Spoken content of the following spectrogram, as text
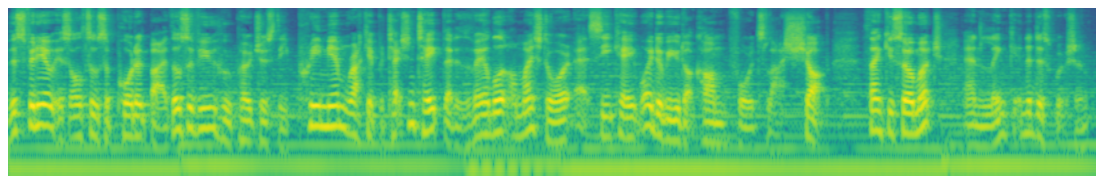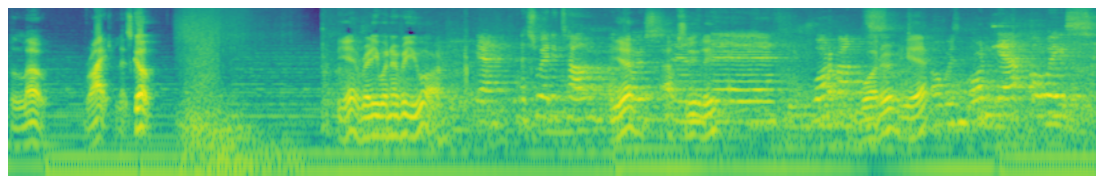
This video is also supported by those of you who purchased the premium racket protection tape that is available on my store at ckyew.com forward slash shop. Thank you so much, and link in the description below. Right, let's go. Yeah, ready whenever you are. Yeah, a sweaty towel, yeah, course. absolutely. And, uh, water bottles. Water, yeah. Always important. Yeah, always.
